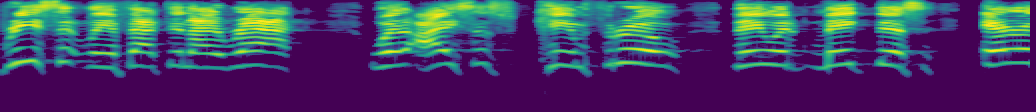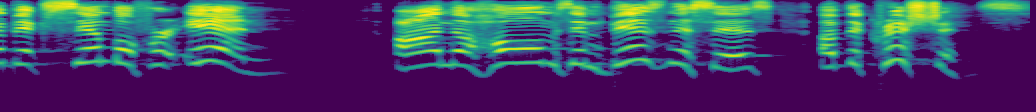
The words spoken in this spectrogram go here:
recently, in fact, in Iraq, when ISIS came through, they would make this Arabic symbol for in on the homes and businesses of the Christians,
